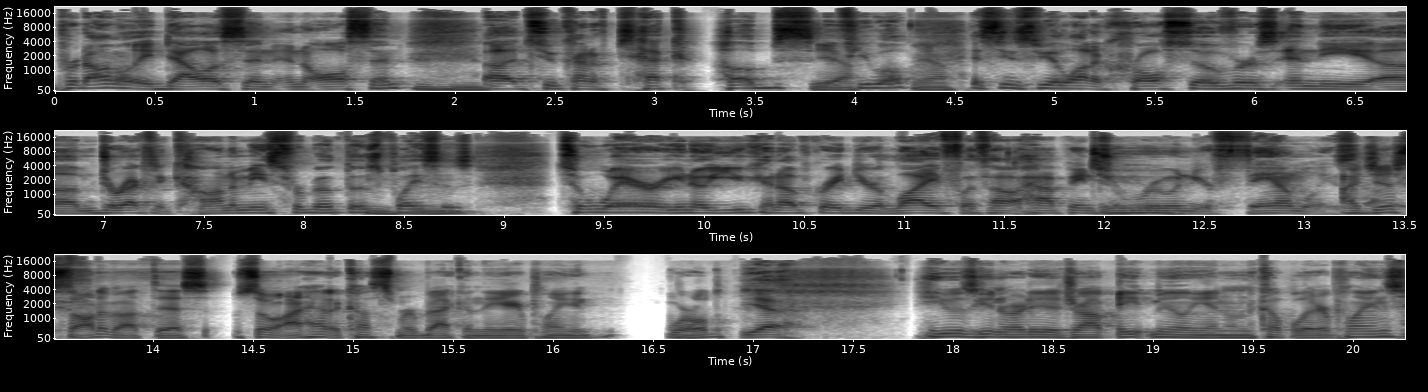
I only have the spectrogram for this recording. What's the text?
predominantly Dallas and, and Austin, Mhm. uh, two kind of tech hubs, Yeah. if you will. Yeah. It seems to be a lot of crossovers in the um, direct economies for both those Mhm. places to where, you know, you can upgrade your life without having to ruin your family's I just thought about this. So I had a customer back in the airplane world. Yeah. He was getting ready to drop 8 million on a couple airplanes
